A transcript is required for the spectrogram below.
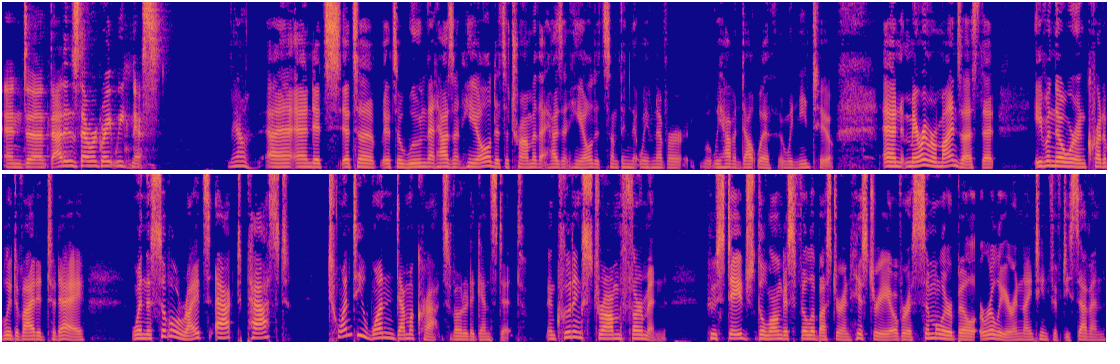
And uh, that is our great weakness. Yeah, uh, and it's it's a it's a wound that hasn't healed. It's a trauma that hasn't healed. It's something that we've never we haven't dealt with, and we need to. And Mary reminds us that even though we're incredibly divided today, when the Civil Rights Act passed, 21 Democrats voted against it, including Strom Thurmond, who staged the longest filibuster in history over a similar bill earlier in 1957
